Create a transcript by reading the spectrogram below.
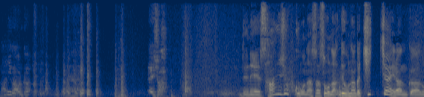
何があるか、よいしょ。でね30個もなさそうなでもなんかちっちゃいなんかあの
